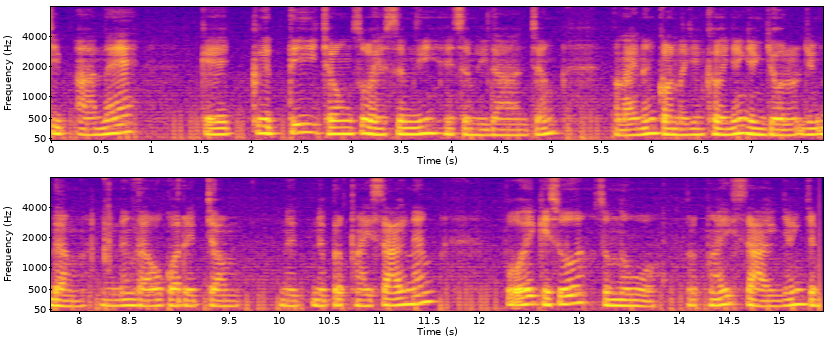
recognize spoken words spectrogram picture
ឈីបអាណេគេគឺទីចុងសួរហេសឹមនេះហេសឹមនេះដែរអញ្ចឹងកន្លែងហ្នឹងគាត់តែយើងឃើញអញ្ចឹងយើងយល់យើងដឹងយើងដឹងថាអូគាត់រៀបចំនៅនៅព្រឹកថ្ងៃសៅរ៍ហ្នឹងពួកអីគេសួរសំណួរព្រឹកថ្ងៃសៅរ៍អញ្ចឹង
